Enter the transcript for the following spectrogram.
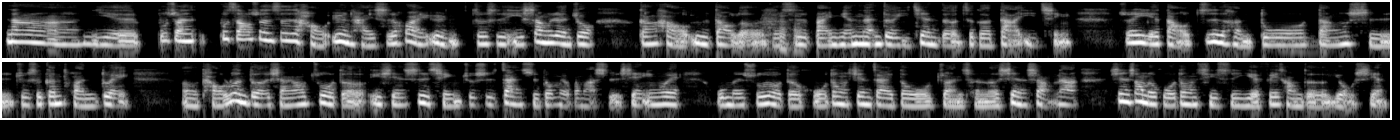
那也不算不知道算是好运还是坏运，就是一上任就。刚好遇到了就 是百年难得一见的这个大疫情，所以也导致很多当时就是跟团队呃讨论的想要做的一些事情，就是暂时都没有办法实现，因为我们所有的活动现在都转成了线上，那线上的活动其实也非常的有限。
